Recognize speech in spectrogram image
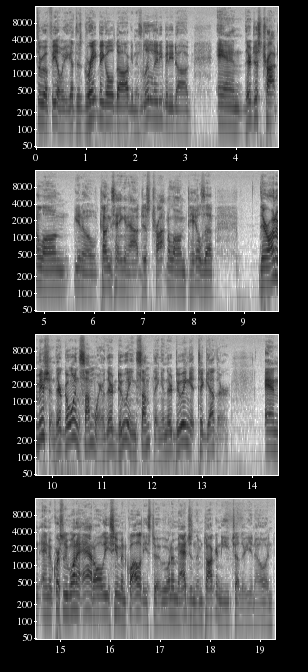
Through a field, where you got this great big old dog and this little itty bitty dog, and they're just trotting along, you know, tongues hanging out, just trotting along, tails up they're on a mission. They're going somewhere. They're doing something, and they're doing it together. And and of course, we want to add all these human qualities to it. We want to imagine them talking to each other, you know, and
